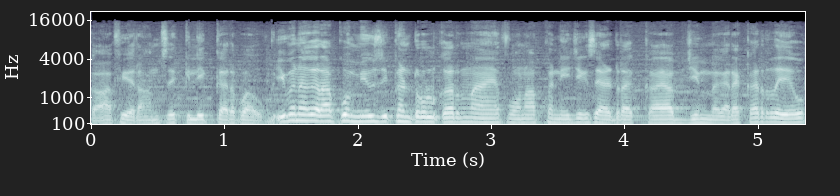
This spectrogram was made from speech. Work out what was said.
काफ़ी आराम से क्लिक कर पाओगे। इवन अगर आपको म्यूज़िक कंट्रोल करना है फ़ोन आपका नीचे की साइड रखा है, आप जिम वगैरह कर रहे हो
